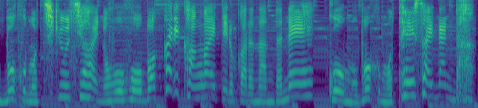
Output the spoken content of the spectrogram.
僕も地球支配の方法ばっかり考えてるからなんだね。ゴーも僕も天才なんだ。やった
